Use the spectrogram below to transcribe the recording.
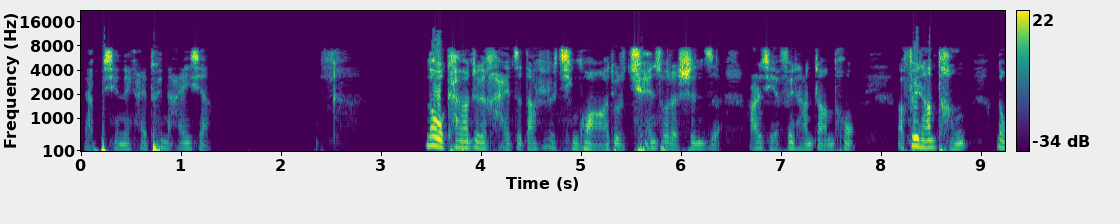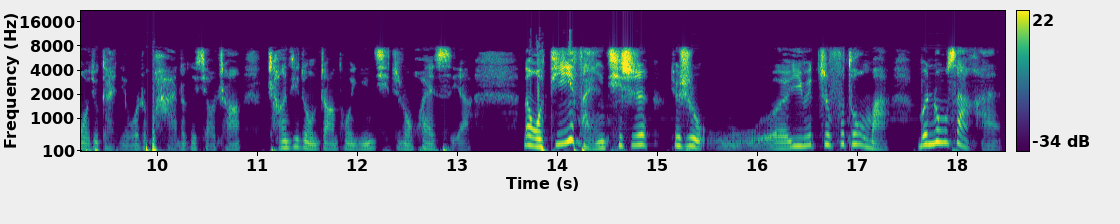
呀不行，那开始推拿一下。那我看到这个孩子当时的情况啊，就是蜷缩着身子，而且非常胀痛啊，非常疼。那我就感觉我是怕这个小肠长期这种胀痛引起这种坏死呀。那我第一反应其实就是我因为治腹痛嘛，温中散寒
